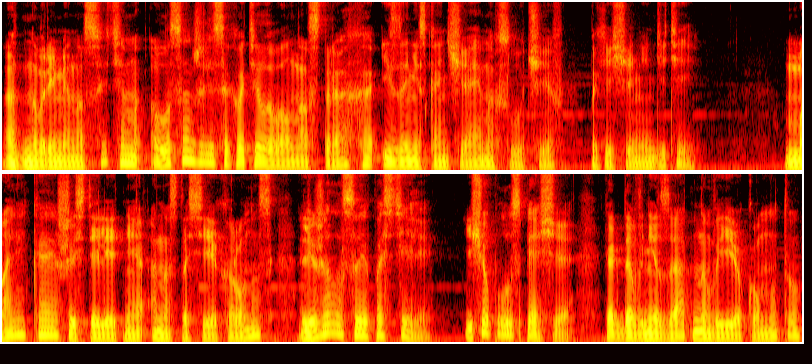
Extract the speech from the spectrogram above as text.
Одновременно с этим Лос-Анджелес охватила волна страха из-за нескончаемых случаев похищения детей. Маленькая шестилетняя Анастасия Хронос лежала в своей постели, еще полуспящая, когда внезапно в ее комнату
